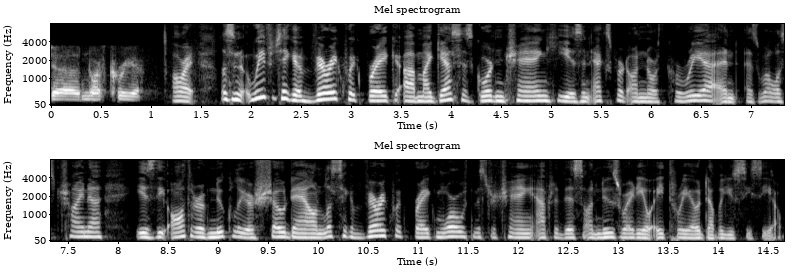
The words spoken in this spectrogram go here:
uh, North Korea. All right. Listen, we have to take a very quick break. Uh, my guest is Gordon Chang. He is an expert on North Korea and as well as China. He is the author of Nuclear Showdown. Let's take a very quick break. More with Mr. Chang after this on News Radio 830 WCCO.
